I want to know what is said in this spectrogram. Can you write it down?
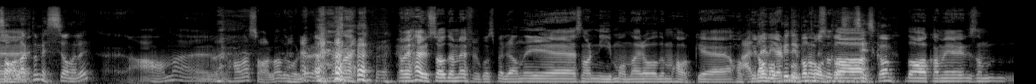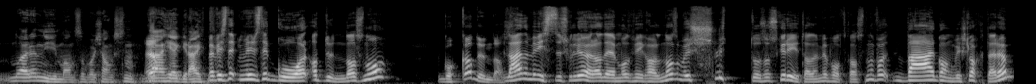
Sala er ikke noe Messi, han heller? Ja, han er, han er Sala, det holder, det. Men ja, eh, vi hausa de FFK-spillerne i eh, snart ni måneder, og de har ikke, har Nei, ikke levert godt nok. Så da, da, kan vi liksom Nå er det en ny mann som får sjansen. Det er helt greit. Men hvis det, men hvis det går ad undas nå Går ikke ad undas. Nei, men hvis du skulle gjøre det mot Kvikkhallen nå, så må vi slutte å skryte av dem i podkasten. For hver gang vi slakter dem,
